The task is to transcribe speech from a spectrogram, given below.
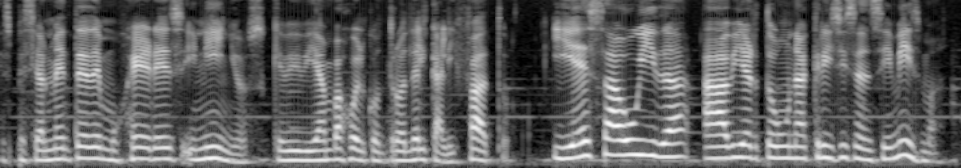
especialmente de mujeres y niños que vivían bajo el control del califato. Y esa huida ha abierto una crisis en sí misma.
